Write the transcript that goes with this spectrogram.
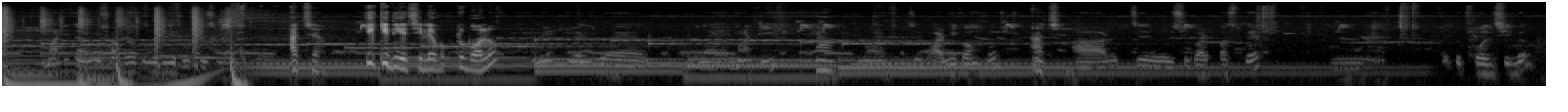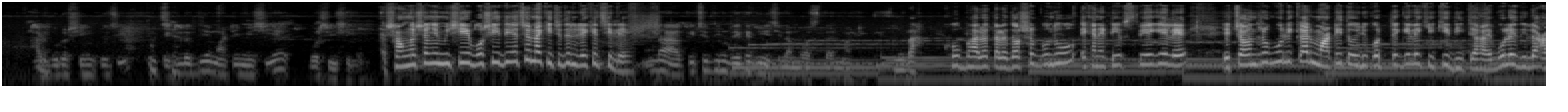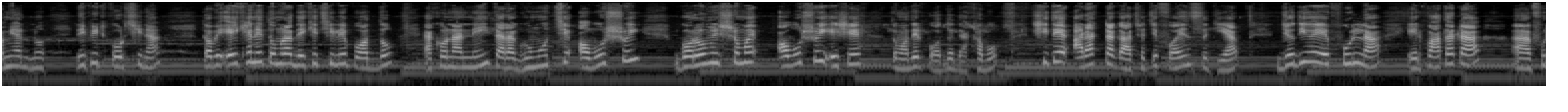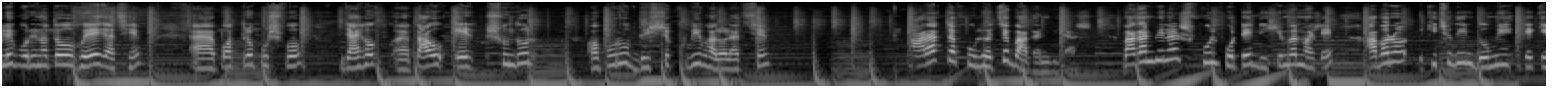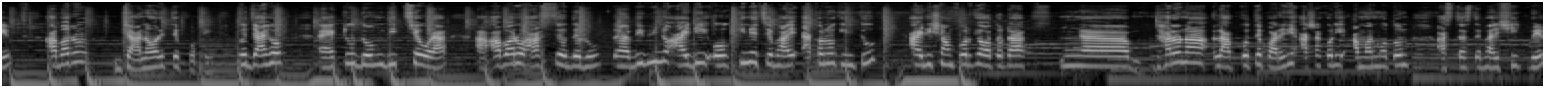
আচ্ছা কি কি দিয়েছিলে একটু বলো? মাটি আচ্ছা। আর হচ্ছে সুপার ফসফেট একটু খোল ছিল। আর গুঁড়ো শিংকুচি আচ্ছা। এগুলো দিয়ে মাটি মিশিয়ে বসিয়েছিল। সঙ্গে সঙ্গে মিশিয়ে বসিয়ে দিয়েছ না কিছুদিন রেখেছিলে? না কিছুদিন রেখে দিয়েছিলাম বস্তায় মাটি। বাহ খুব ভালো। তাহলে দর্শক বন্ধু এখানে টিপস পেয়ে গেলে যে চন্দ্রমল্লিকার মাটি তৈরি করতে গেলে কি কি দিতে হয় বলে দিল আমি আর রিপিট করছি না। তবে এইখানে তোমরা দেখেছিলে পদ্ম এখন আর নেই তারা ঘুমোচ্ছে। অবশ্যই গরমের সময় অবশ্যই এসে তোমাদের পদ্ম দেখাবো। শীতের আর একটা গাছ হচ্ছে ফয়েন্সিটিয়া যদিও এ ফুল না এর পাতাটা ফুলে পরিণত হয়ে গেছে আহ, পত্র পুষ্প যাই হোক তাও এর সুন্দর অপরূপ দৃশ্য খুবই ভালো লাগছে। আর একটা ফুল হচ্ছে বাগান বিলাস। বাগান বিলাস ফুল ফোটে ডিসেম্বর মাসে আবারও কিছুদিন দমে থেকে আবারও জানুয়ারিতে ফোটে। তো যাই হোক একটু দম দিচ্ছে ওরা আবারও আসছে ওদের রূপ। বিভিন্ন আইডি ও কিনেছে ভাই, এখনও কিন্তু আইডি সম্পর্কে অতটা ধারণা লাভ করতে পারেনি। আশা করি আমার মতন আস্তে আস্তে ভাই শিখবে।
